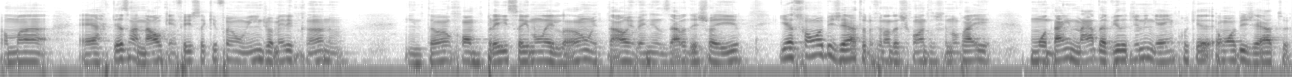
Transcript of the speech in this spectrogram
É uma é artesanal. Quem fez isso aqui foi um índio americano. Então eu comprei isso aí num leilão e tal, invernizado, deixo aí. E é só um objeto, no final das contas, que não vai mudar em nada a vida de ninguém, porque é um objeto.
